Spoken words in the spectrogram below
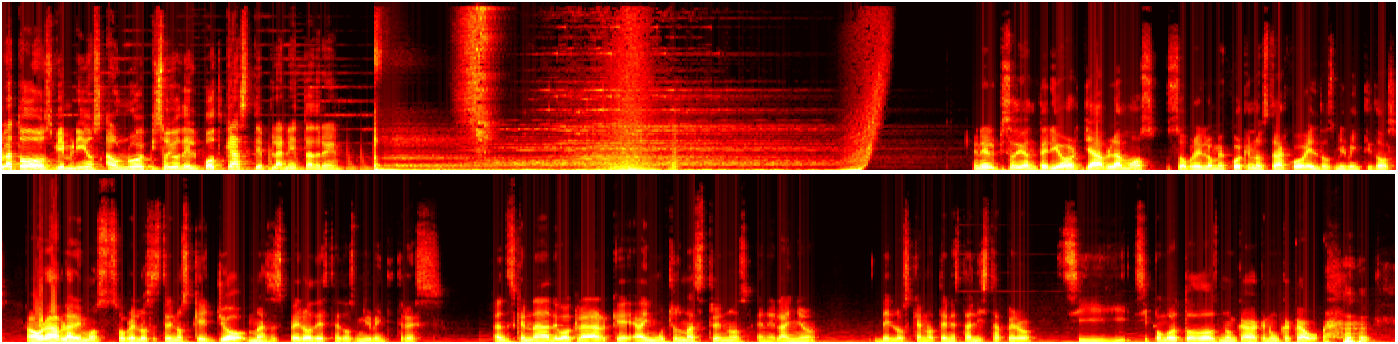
Hola a todos, bienvenidos a un nuevo episodio del podcast de Planeta Dren. En el episodio anterior ya hablamos sobre lo mejor que nos trajo el 2022. Ahora hablaremos sobre los estrenos que yo más espero de este 2023. Antes que nada debo aclarar que hay muchos más estrenos en el año de los que anoté en esta lista, pero si, si pongo todos nunca, nunca acabo.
